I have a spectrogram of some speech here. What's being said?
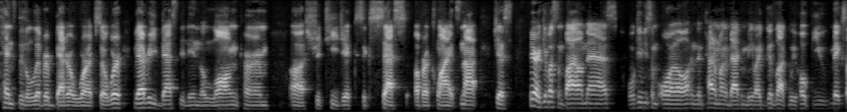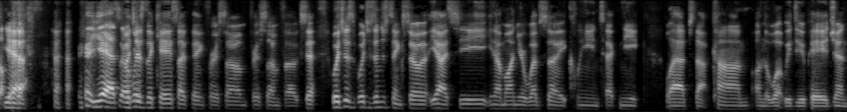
tends to deliver better work. So we're very vested in the long term uh, strategic success of our clients, not just here, give us some biomass. We'll give you some oil, and then pat them on the back and be like, "Good luck. We hope you make something." Yeah, yeah. So which is the case, I think, for some for some folks. Yeah, which is which is interesting. So yeah, I see. You know, I'm on your website, cleantechniquelabs.com on the what we do page and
